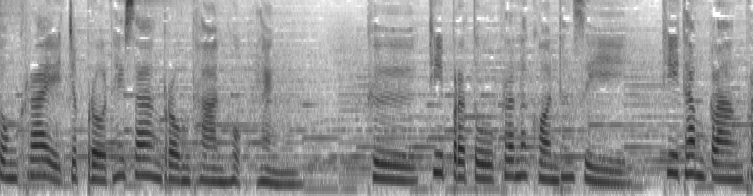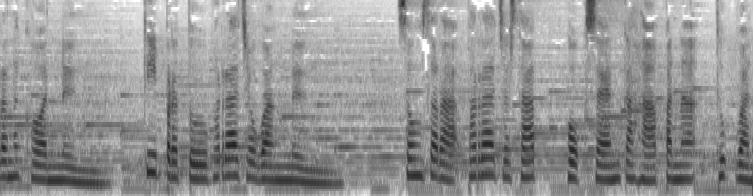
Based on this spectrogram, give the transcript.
ทรงใคร่จะโปรดให้สร้างโรงทานหกแห่ง คือที่ประตูพระนครทั้งสี่ที่ถ้ำกลางพระนครหนึ่งที่ประตูพระราชวังหนึ่งทรงสละพระราชทรัพย์หกแสนกหาปณะทุกวัน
